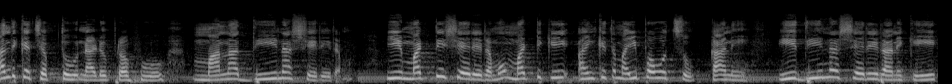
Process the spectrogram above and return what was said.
అందుకే చెప్తూ ఉన్నాడు ప్రభు మన దీన శరీరం. ఈ మట్టి శరీరము మట్టికి అంకితం అయిపోవచ్చు కానీ ఈ దీన శరీరానికి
